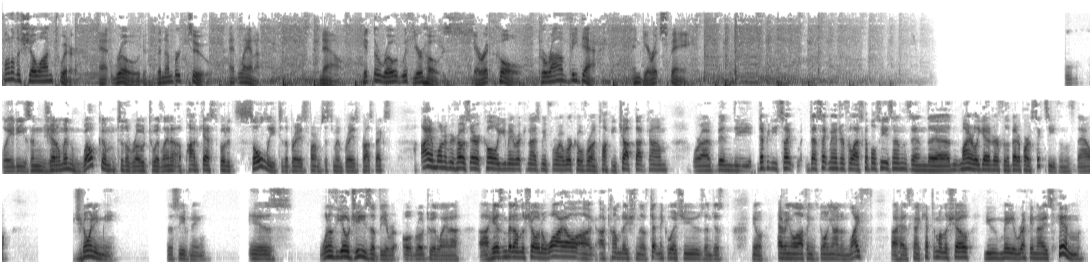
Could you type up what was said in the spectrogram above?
Follow the show on Twitter at road the number two Atlanta. Now hit the road with your hosts Eric Cole, Gaurav Vaidya, and Garrett Spain. Ladies and gentlemen, welcome to the Road to Atlanta, a podcast devoted solely to the Braves farm system and Braves prospects. I am one of your hosts, Eric Cole. You may recognize me from my work over on TalkingChop.com, where I've been the deputy site, site manager for the last couple seasons and the minor league editor for the better part of six seasons now. Joining me this evening is one of the OGs of the Road to Atlanta. Uh, he hasn't been on the show in a while. Uh, a combination of technical issues and just you know having a lot of things going on in life uh, has kind of kept him on the show. You may recognize him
